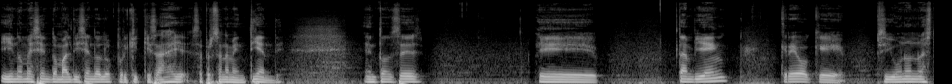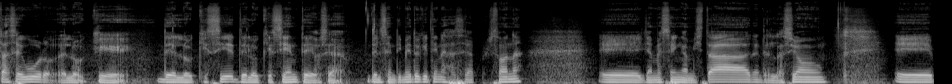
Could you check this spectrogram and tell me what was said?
y no me siento mal diciéndolo porque quizás esa persona me entiende. Entonces, eh, también creo que si uno no está seguro de lo que de lo que de lo que siente, o sea, del sentimiento que tienes hacia esa persona, eh, llámese en amistad, en relación, eh,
